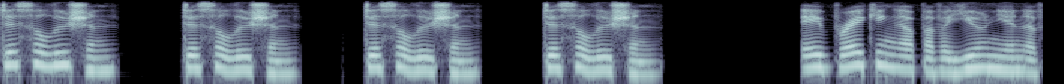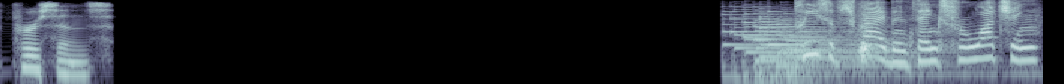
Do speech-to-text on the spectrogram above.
Dissolution, dissolution, dissolution, dissolution. A breaking up of a union of persons. Please subscribe and thanks for watching.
